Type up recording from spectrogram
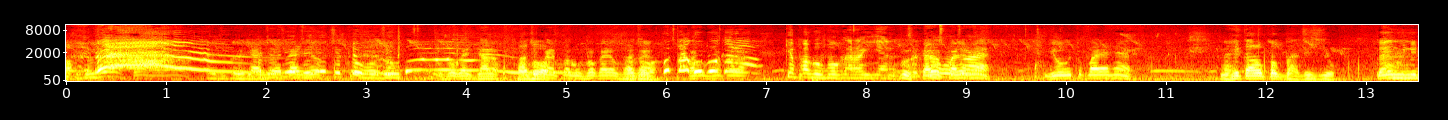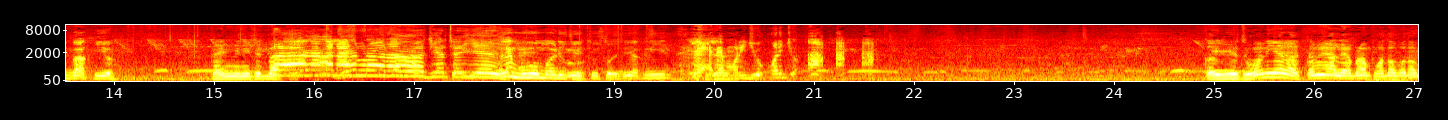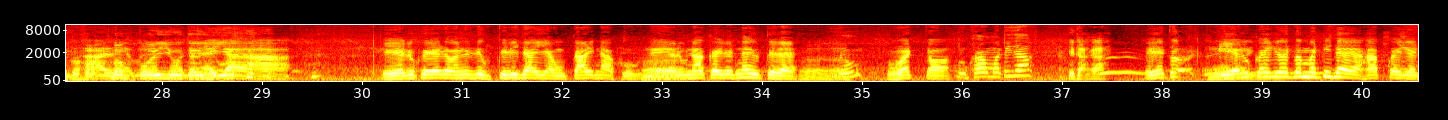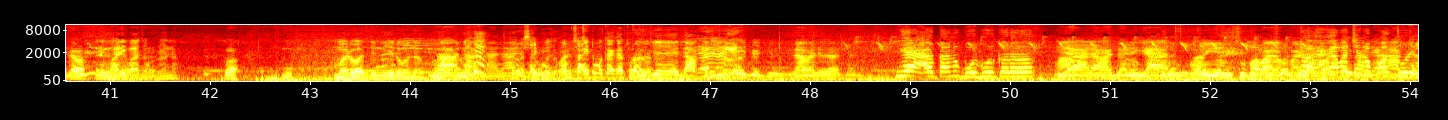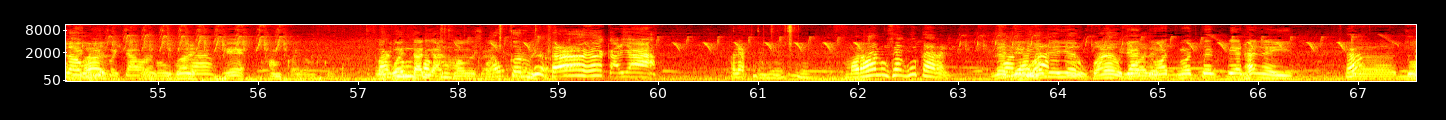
નહીં તારો પગ ભાજી ગયો ત્રણ મિનિટ બાકી. ત્રણ મિનિટ જ બાકી ઝેર ચડી જાય એટલે મળી જાય તું સોધી રાખની એટલે મરી ગયો મરી ગયો કઈ જુઓ ને યાર તમે આ લેબડા પોતો પોતો ગહો બમ્પોળી યુ થઈ ગયું. એરું કહે તો મને ઉતરી જાય હું તાળી નાખું. ને એરું ના કહે તો નહીં ઉતરે. હોત તો. દુખાવ મટી જા. એ કાકા. એ તો એરું કહી હોય તો મટી જાય હાફ કર્યો તો. મારી વાત સાંભળો ને. મરવા દે નહીં મને ના ના ના ના સાઈડમાં. આમ સાઈડમાં કાકા થોડા જે લાકડી જો, જો, જો, રાવા દે, રાવા દે. યાર આવતાનું બોલ બોલ કરો. યાર, રાવા દે યાર. ભરી યાર સુભા કાકા વચ્ચેનો પગ જોડી લાવું. ભરે હે આમ કરો, ભગવાન તારી આવે છે. આવું કરું હા હા કાળિયા. અલે મરવાનું છે હું તારે લે દે યાર ઊભા રહો, યાર, મત મોત પેઠા નહીં. હા?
